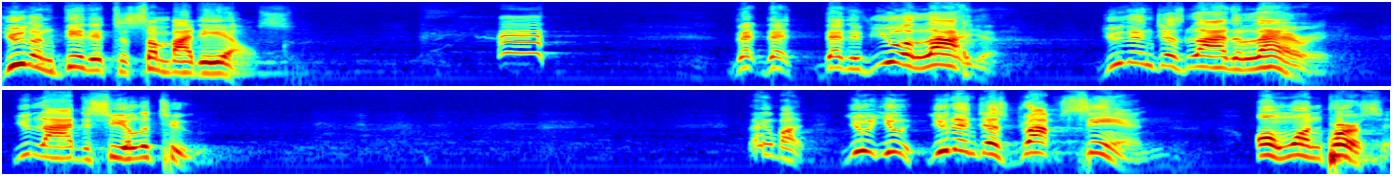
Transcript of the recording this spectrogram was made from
you done did it to somebody else. that, that, that if you're a liar, you didn't just lie to Larry, you lied to Sheila too. Think about it. You, you, you didn't just drop sin on one person.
